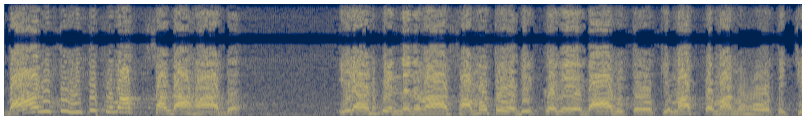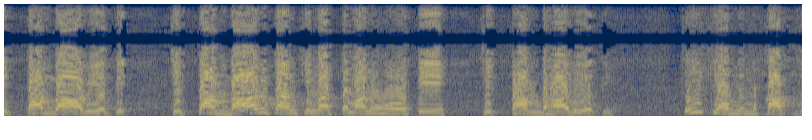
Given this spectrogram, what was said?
භාවිත හිත කුමක් සඳහාද ඊළඟට පෙන්නනවා සමතෝ භික්කවේ භාවිතෝ කිමත්ත මනුහෝති චිත්තම් භාවියති චිත්තම් භාවිතං කිමත්ත මනුහෝති චිත්තම් භාවියති. ඒ කියන්නේ මොකක්ද?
